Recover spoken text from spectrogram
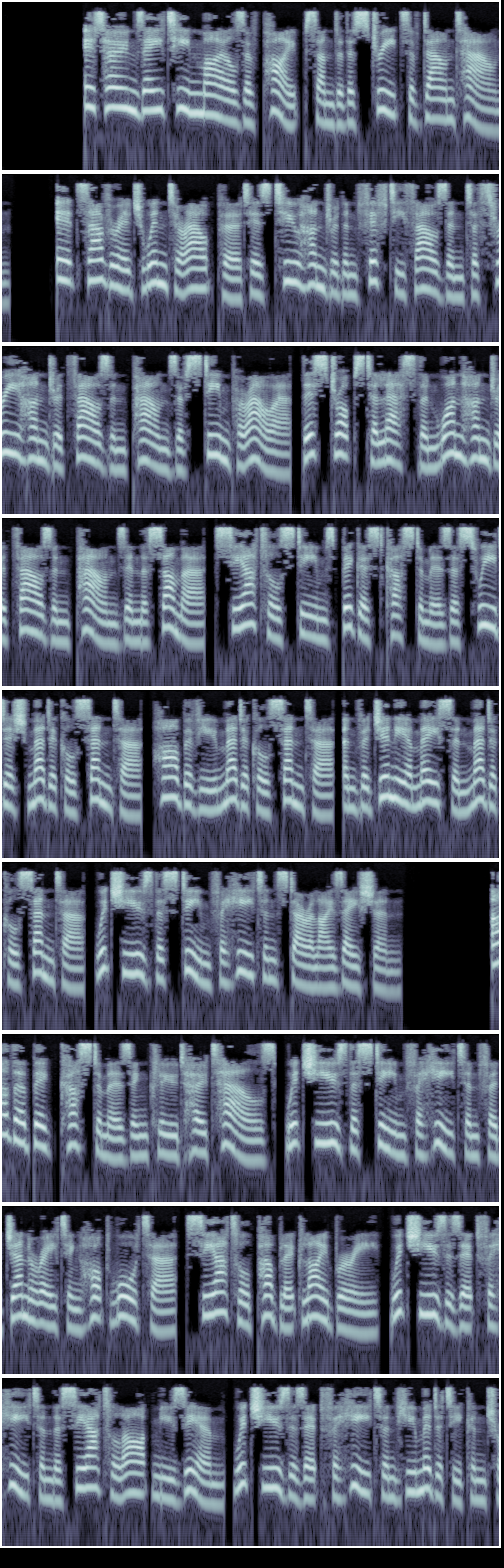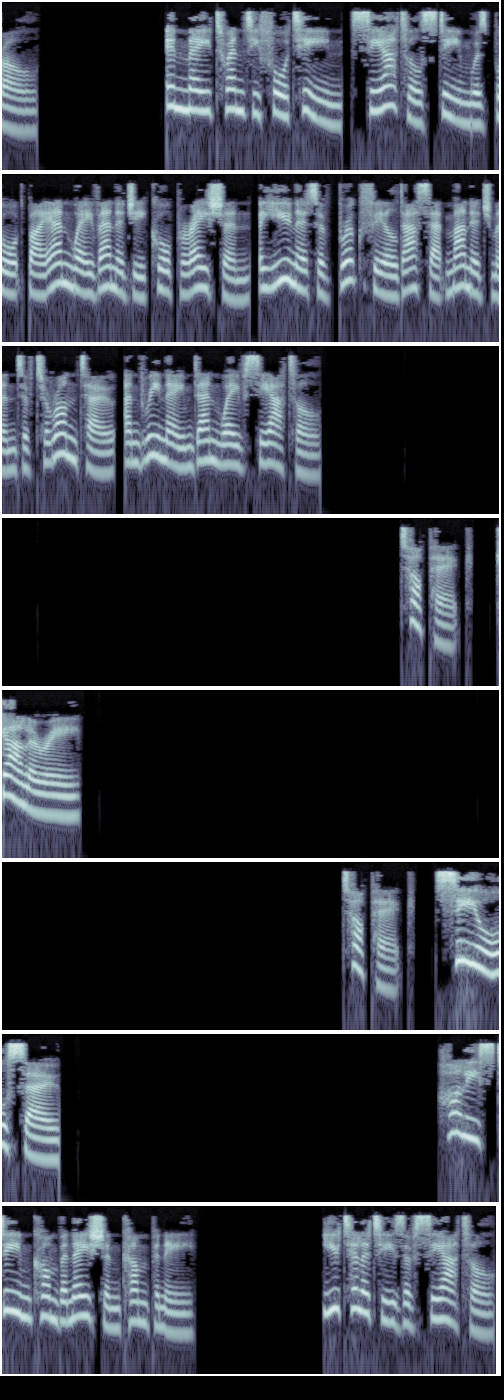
It owns 18 miles of pipes under the streets of downtown. Its average winter output is 250,000 to 300,000 pounds of steam per hour. This drops to less than 100,000 pounds in the summer. Seattle Steam's biggest customers are Swedish Medical Center, Harborview Medical Center, and Virginia Mason Medical Center, which use the steam for heat and sterilization. Other big customers include hotels, which use the steam for heat and for generating hot water, Seattle Public Library, which uses it for heat and the Seattle Art Museum, which uses it for heat and humidity control. In May 2014, Seattle Steam was bought by Enwave Energy Corporation, a unit of Brookfield Asset Management of Toronto, and renamed Enwave Seattle. Topic. Gallery. Topic. See also. Holly Steam Combination Company. Utilities of Seattle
